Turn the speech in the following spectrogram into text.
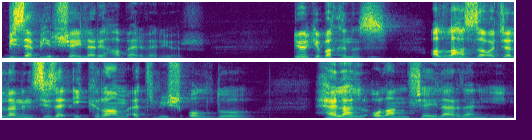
bize bir şeyleri haber veriyor. Diyor ki bakınız Allah azze ve celle'nin size ikram etmiş olduğu helal olan şeylerden yiyin.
